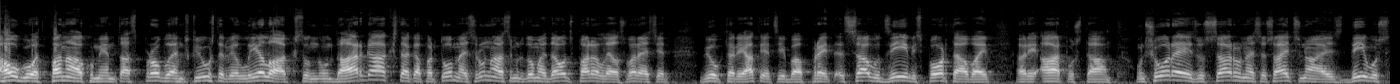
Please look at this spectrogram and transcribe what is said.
augot panākumiem, tās problēmas kļūst ar vien lielākas un, un dārgākas. Par to mēs runāsim. Es domāju, daudz paralēlus varēsiet vilkt arī attiecībā pret savu dzīvi, sportā vai arī ārpus tā. Un šoreiz uz sarunu es esmu aicinājis divus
